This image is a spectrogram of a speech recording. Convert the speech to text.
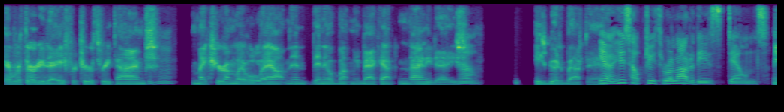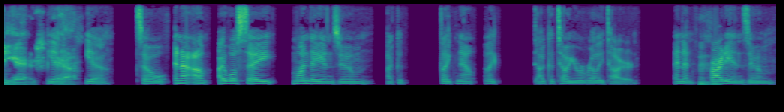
every 30 days for two or three times, Mhm. make sure I'm leveled out, and then then he'll bump me back out to 90 days. Yeah. He's good about that. yeah, he's helped you through a lot of these downs. He has. Yeah, Yeah. yeah. So, and I, I, I will say Monday in Zoom, I could like now, like I could tell you were really tired, and then Mhm. Friday in Zoom,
